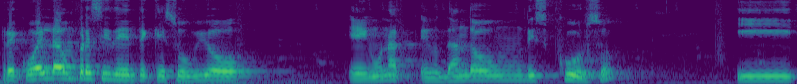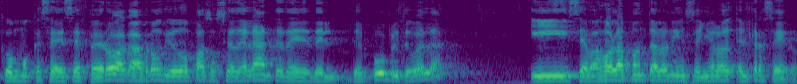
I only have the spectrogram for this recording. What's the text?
Recuerda a un presidente que subió en una, en- dando un discurso y como que se desesperó, agarró, dio dos pasos hacia adelante de- del, del púlpito, ¿verdad? Y se bajó la pantalón y enseñó el trasero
